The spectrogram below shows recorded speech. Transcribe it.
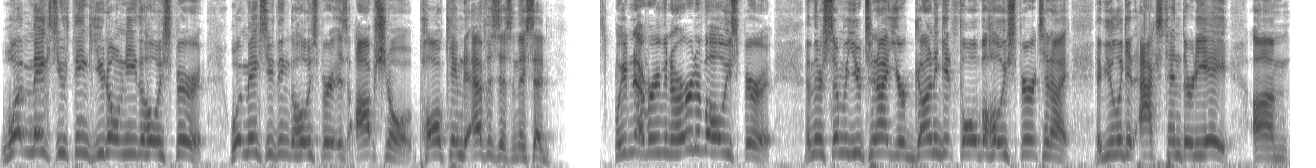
what makes you think you don't need the Holy Spirit? What makes you think the Holy Spirit is optional? Paul came to Ephesus and they said, We've never even heard of the Holy Spirit. And there's some of you tonight, you're gonna get full of the Holy Spirit tonight. If you look at Acts 10:38, um,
